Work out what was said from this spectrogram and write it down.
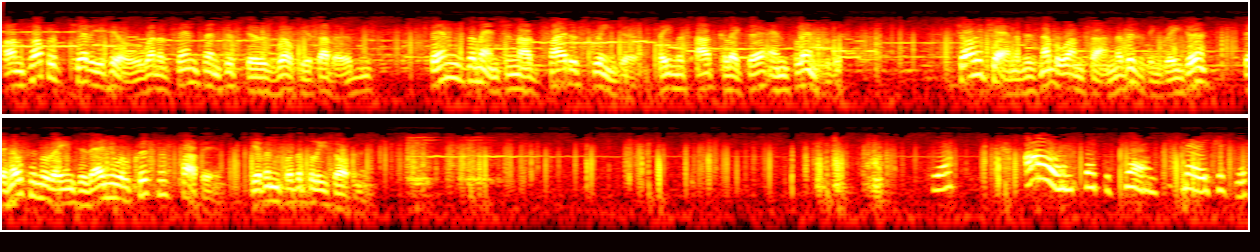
On top of Cherry Hill, one of San Francisco's wealthiest suburbs, stands the mansion of Cyrus Granger, famous art collector and philanthropist. Charlie Chan and his number one son are visiting Granger to help him arrange his annual Christmas party given for the police orphanage. Yes? Oh, Inspector Chan. Merry Christmas.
